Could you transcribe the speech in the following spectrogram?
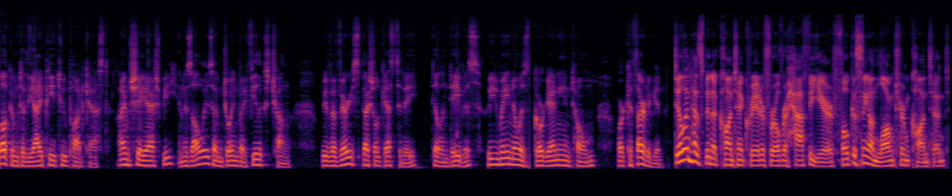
Welcome to the IP2 podcast. I'm Shea Ashby, and as always, I'm joined by Felix Chung. We have a very special guest today, Dylan Davis, who you may know as Gorganian Tome or Cathartigan. Dylan has been a content creator for over half a year, focusing on long term content,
